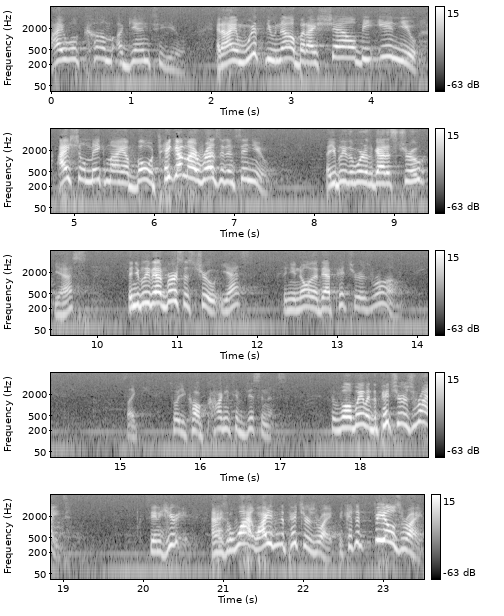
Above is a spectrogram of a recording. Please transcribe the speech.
I will come again to you. And I am with you now, but I shall be in you. I shall make my abode, take up my residence in you. Now, you believe the Word of God is true? Yes. Then you believe that verse is true? Yes. Then you know that that picture is wrong. It's like, it's what you call cognitive dissonance. So, well, wait a minute, the picture is right. See, and here, and I said, why? Why do you think the picture is right? Because it feels right.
